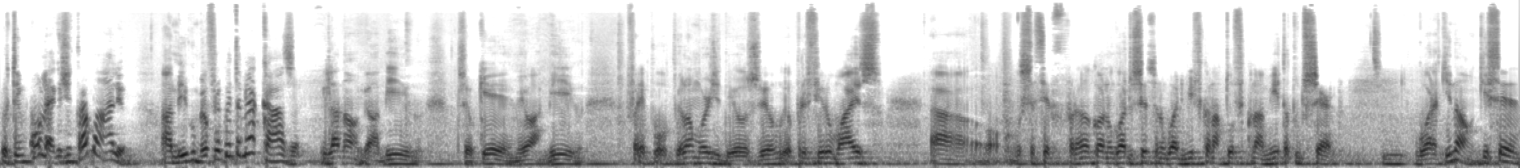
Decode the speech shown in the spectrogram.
Eu tenho colegas de trabalho. Amigo meu frequenta minha casa. E lá, não, meu amigo, não sei o quê, meu amigo. Eu falei, pô, pelo amor de Deus, eu, eu prefiro mais ah, você ser franco. Eu não gosto de você, você não gosta de mim, fica na tua, fica na minha, tá tudo certo. Sim. Agora aqui não, aqui você,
